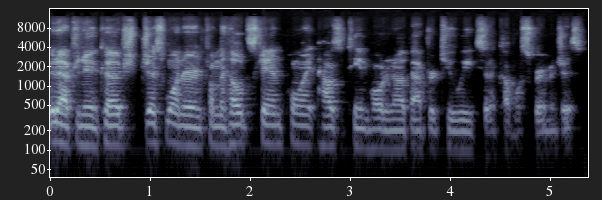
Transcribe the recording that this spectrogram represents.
Good afternoon, Coach. Just wondering, from a health standpoint, how's the team holding up after two weeks and a couple scrimmages?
